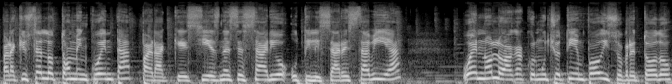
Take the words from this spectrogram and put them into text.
para que usted lo tome en cuenta, para que si es necesario utilizar esta vía, bueno, lo haga con mucho tiempo y sobre todo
